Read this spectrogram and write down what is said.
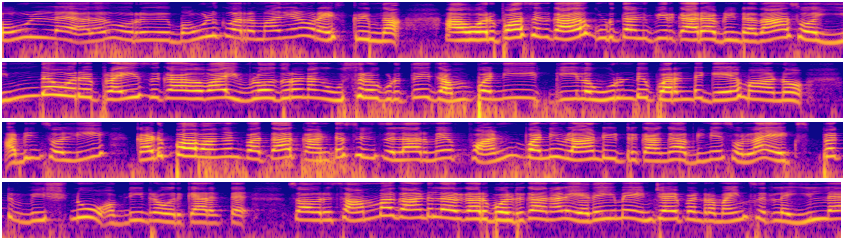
பவுலில் அதாவது ஒரு பவுலுக்கு வர்ற மாதிரியான ஒரு ஐஸ்கிரீம் தான். ஒரு பர்சனுக்காக கொடுத்து அனுப்பியிருக்காரு அப்படின்றதான். ஸோ இந்த ஒரு ப்ரைஸுக்காகவா இவ்வளோ தூரம் நாங்கள் உசுரை கொடுத்து ஜம்ப் பண்ணி கீழே உருண்டு பரண்டு கேம் ஆனோம் அப்படின்னு சொல்லி கடுப்பாவாங்கன்னு பார்த்தா கண்டஸ்டன்ஸ் எல்லாருமே ஃபன் பண்ணி விளாண்டுக்கிட்டு இருக்காங்க அப்படின்னே சொல்லலாம். எக்ஸ்பெக்ட் விஷ்ணு அப்படின்ற ஒரு கேரக்டர் ஸோ அவர் செம்ம காண்டில் இருக்கார் போல் இருக்கு. அதனால எதையுமே என்ஜாய் பண்ணுற மைண்ட் செட்டில் இல்லை.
